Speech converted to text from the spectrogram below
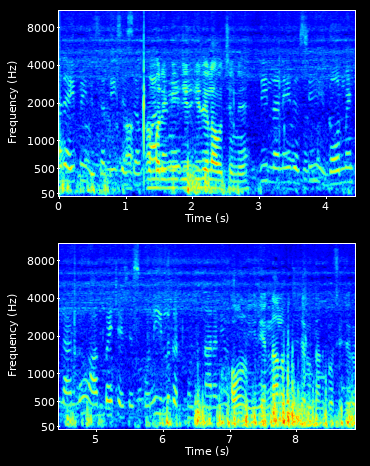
అది అయిపోయింది సార్ తీసేసాం మరి ఇది- ఎలా వచ్చింది? వీళ్ళు అనేది వచ్చి గవర్నమెంట్ ల్యాండ్లో ఆక్యుపై చేసేసుకొని ఇల్లు కట్టుకుంటున్నారని అవును ఇది ఎన్నాళ్ళ నుంచి జరుగుతుంది ప్రొసీజర్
